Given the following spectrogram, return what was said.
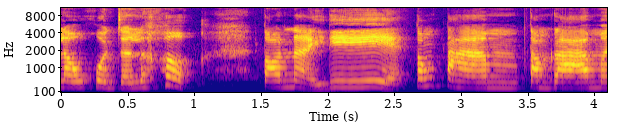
เราควรจะเลิกตอนไหนดีต้องตามตำราไหม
